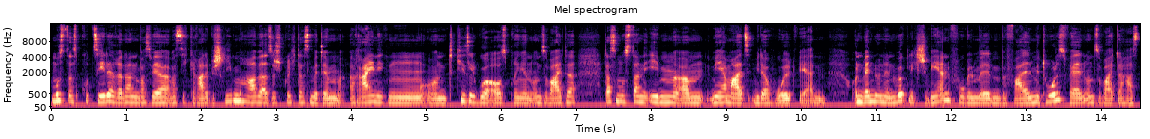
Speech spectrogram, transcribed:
muss das Prozedere dann, was, wir, was ich gerade beschrieben habe, also sprich das mit dem Reinigen und Kieselgur ausbringen und so weiter, das muss dann eben ähm, mehrmals wiederholt werden. Und wenn du einen wirklich schweren Vogelmilbenbefall mit Todesfällen und so weiter hast,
